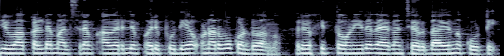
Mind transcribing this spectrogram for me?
യുവാക്കളുടെ മത്സരം അവരിലും ഒരു പുതിയ ഉണർവ് കൊണ്ടുവന്നു. രോഹിത് തോണിയുടെ വേഗം ചെറുതായൊന്ന് കൂട്ടി.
